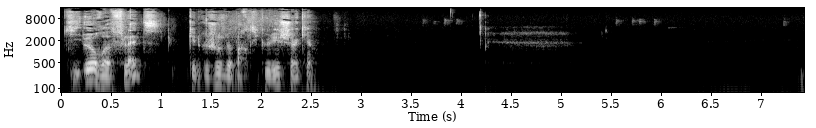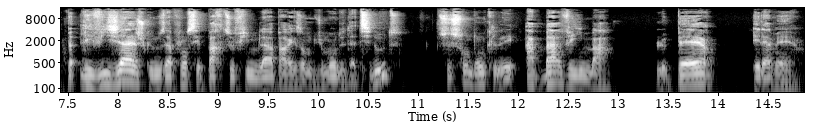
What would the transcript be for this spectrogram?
qui eux reflètent quelque chose de particulier chacun. Les visages que nous appelons ces partsufim-là, par exemple, du monde d'Atsilut, ce sont donc les Abba Veima, le père et la mère.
